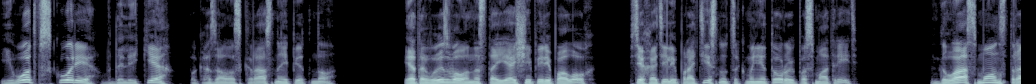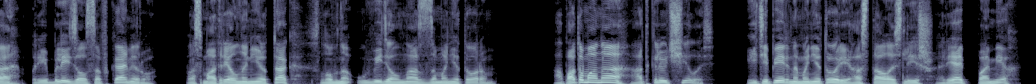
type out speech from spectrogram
И вот вскоре вдалеке показалось красное пятно. Это вызвало настоящий переполох. Все хотели протиснуться к монитору и посмотреть. Глаз монстра приблизился в камеру, посмотрел на нее так, словно увидел нас за монитором. А потом она отключилась, и теперь на мониторе осталась лишь рябь помех.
